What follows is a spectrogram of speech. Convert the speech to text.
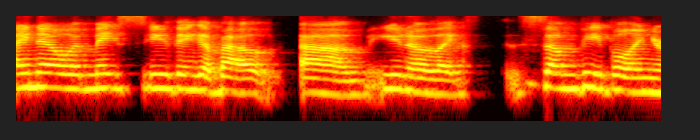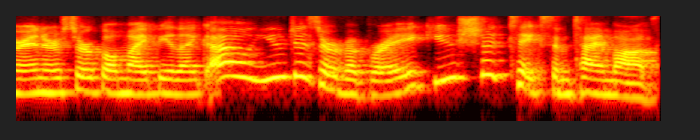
I know it makes you think about, um, you know, like some people in your inner circle might be like, oh, you deserve a break. You should take some time off.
